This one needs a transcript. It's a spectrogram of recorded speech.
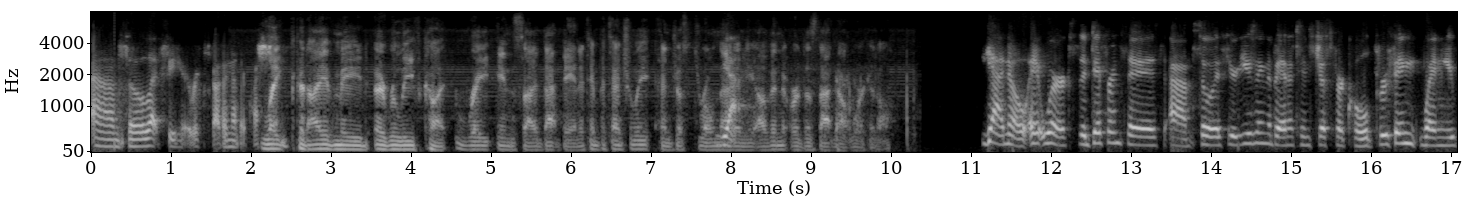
Um, so let's see here. Rick's got another question. Like, could I have made a relief cut right inside that Banneton potentially and just thrown that Yeah. in the oven, or does that not work at all? Yeah, no, it works. The difference is, um, so if you're using the Bannetons just for cold proofing, when you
